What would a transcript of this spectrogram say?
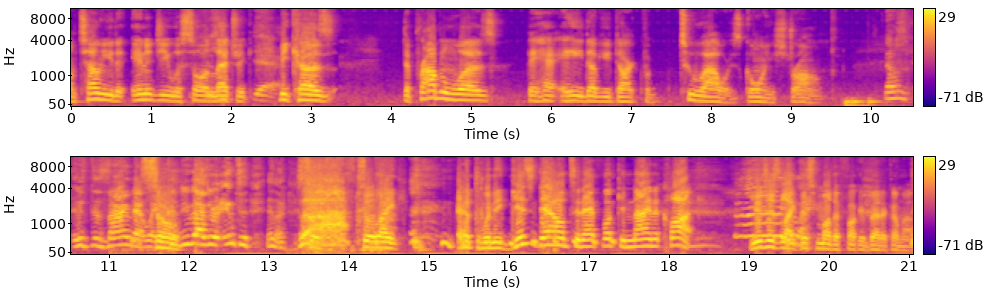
I'm telling you, the energy was so electric. yeah. Because the problem was they had AEW Dark for two hours going strong. That was it was designed that way So- because you guys were into and like So, "Ah!" so like, at, when it gets down to that fucking nine o'clock, you're just like, this motherfucker better come out.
